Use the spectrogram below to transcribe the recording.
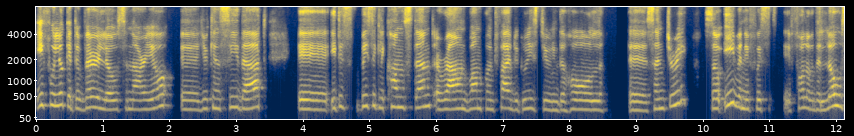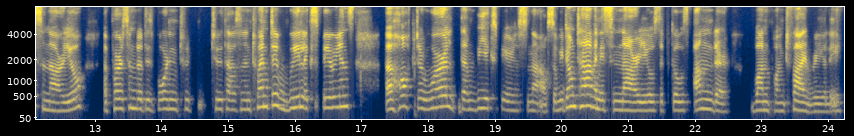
if we look at the very low scenario, you can see that it is basically constant around 1.5 degrees during the whole uh, century. So even if we follow the low scenario, a person that is born in 2020 will experience a hotter world than we experience now. So we don't have any scenarios that goes under 1.5 really.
